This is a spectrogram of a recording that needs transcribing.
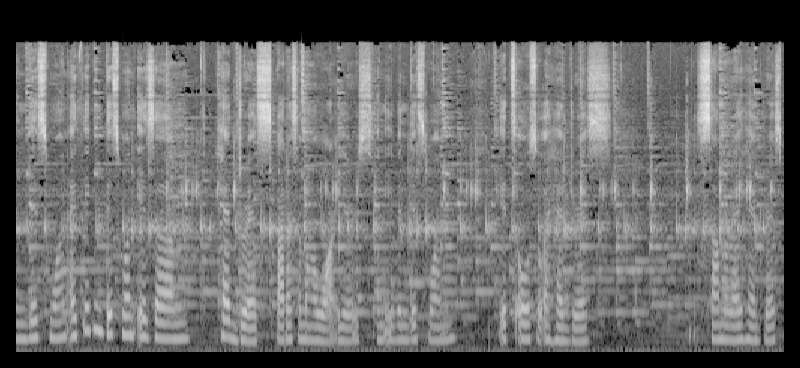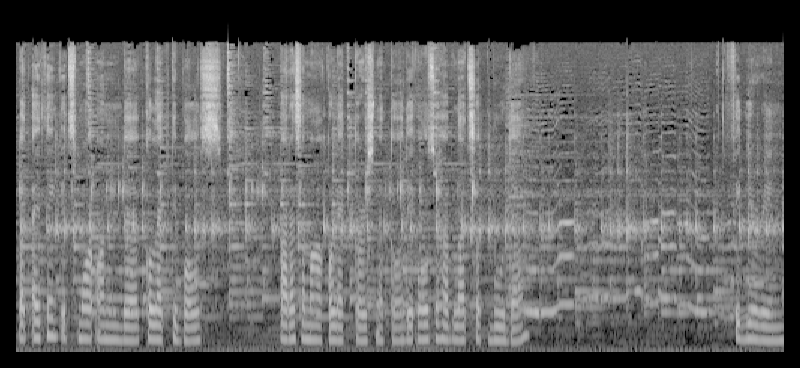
and this one I think this one is um headdress para sa mga warriors. And even this one it's also a headdress. Samurai headdress. But I think it's more on the collectibles. Para sa mga collectors na to. They also have lots of Buddha figurine.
